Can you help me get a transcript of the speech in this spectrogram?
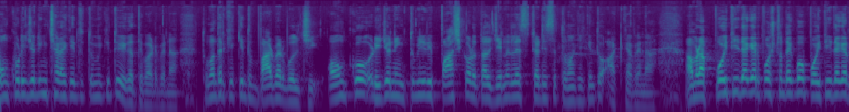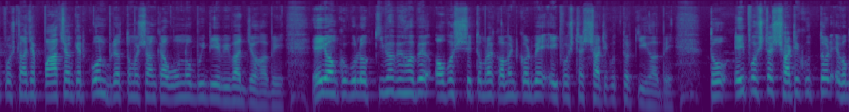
অঙ্ক রিজনিং ছাড়া কিন্তু তুমি কিন্তু এগোতে পারবে না। তোমাদেরকে কিন্তু বারবার বলছি, অঙ্ক রিজনিং তুমি যদি পাস করো তাহলে জেনারেল স্টাডিসে তোমাকে কিন্তু আটকাবে না। আমরা পঁয়ত্রিশ দাগের প্রশ্ন দেখব পঁয়ত্রিশ দাগের প্রশ্ন আছে, পাঁচ অঙ্কের কোন বৃহত্তম সংখ্যা উনব্বই দিয়ে বিভাজ্য হবে? এই অঙ্কগুলো কীভাবে হবে? অবশ্যই তোমরা কমেন্ট করবে, এই প্রশ্নের সঠিক উত্তর কী হবে? তো এই প্রশ্নের সঠিক উত্তর এবং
